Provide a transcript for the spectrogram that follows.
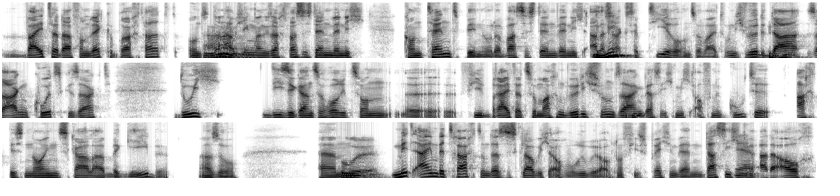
weiter davon weggebracht hat. Und ah. dann habe ich irgendwann gesagt, was ist denn, wenn ich content bin oder was ist denn, wenn ich alles mhm. akzeptiere und so weiter. Und ich würde mhm. da sagen, kurz gesagt, durch diese ganze Horizont äh, äh viel breiter zu machen, würde ich schon sagen, mhm. dass ich mich auf eine gute 8 bis 9 Skala begebe. Also ähm, cool. mit Einbetracht, und das ist, glaube ich, auch, worüber wir auch noch viel sprechen werden, dass ich ja. gerade auch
